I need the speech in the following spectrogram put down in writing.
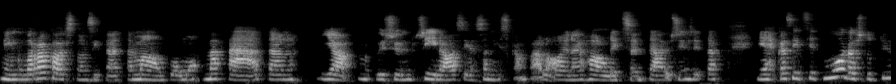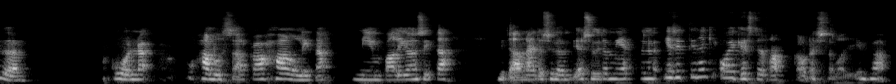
Niin kuin mä rakastan sitä, että mä oon pomo, mä päätän ja mä pysyn siinä asiassa niskan päällä aina ja hallitsen täysin sitä. Niin ehkä sitten sit muodostui työ kun halusi alkaa hallita niin paljon sitä, mitä on näitä syvempiä syitä miettinyt. Ja sitten tietenkin oikeasti rakkaudesta lajiin. Mä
